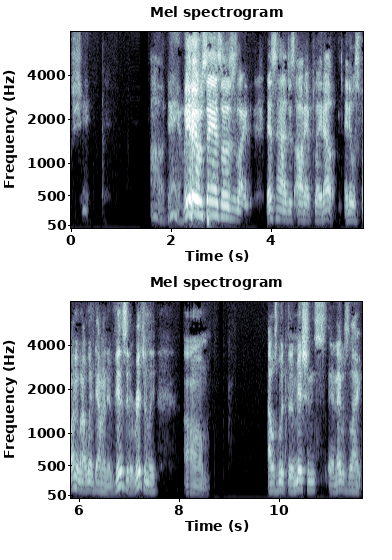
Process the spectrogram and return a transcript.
shit oh damn, you know what I'm saying? So it's just like that's how just all that played out. And it was funny when I went down on a visit originally. Um, I was with the missions, and they was like,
